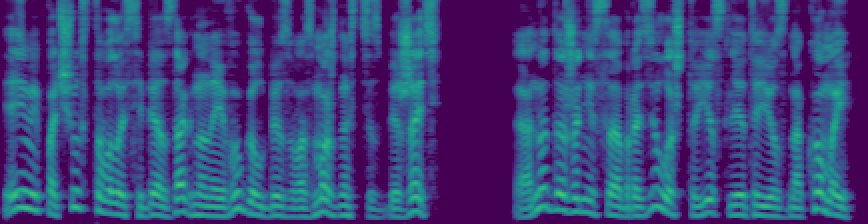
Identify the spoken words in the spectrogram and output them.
Эми почувствовала себя загнанной в угол без возможности сбежать. Она даже не сообразила, что если это её знакомый,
